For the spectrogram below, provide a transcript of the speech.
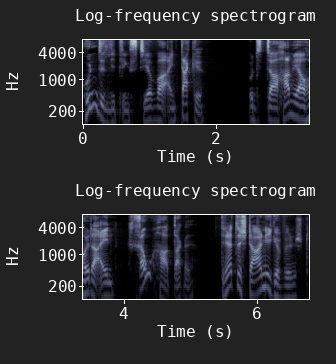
Hundelieblingstier war ein Dackel. Und da haben wir ja heute einen Rauhaardackel. Den hätte sich Dani gewünscht.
